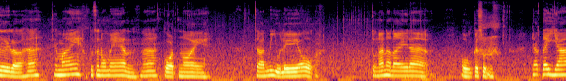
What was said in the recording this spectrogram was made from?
เลยเหรอฮะ ใช่ไหมคุณสโนแมนนะกดหน่อย จานไม่อยู่แล้ว ตรงนั้นอะไรนะโอ้กระสุน อยากได้ยา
